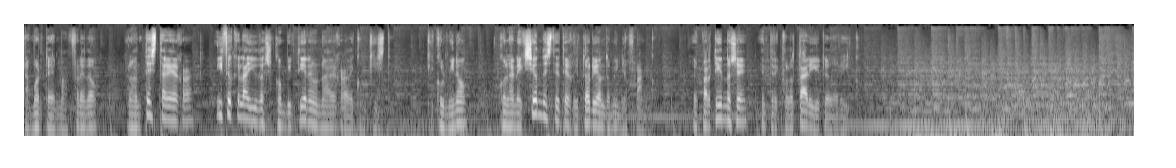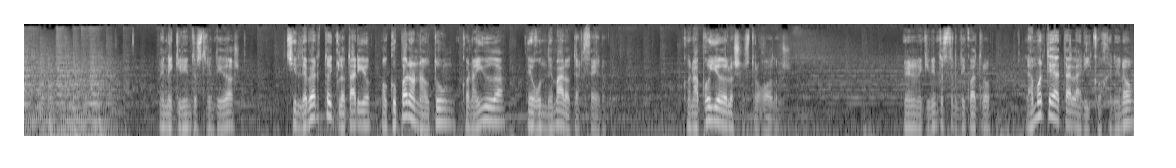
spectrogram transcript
La muerte de Manfredo durante esta guerra hizo que la ayuda se convirtiera en una guerra de conquista, que culminó con la anexión de este territorio al dominio franco, repartiéndose entre Clotario y Teodorico. En el 532, Childeberto y Clotario ocuparon Autun con ayuda de Gundemaro III, con apoyo de los ostrogodos. Pero en el 534, la muerte de Atalarico generó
